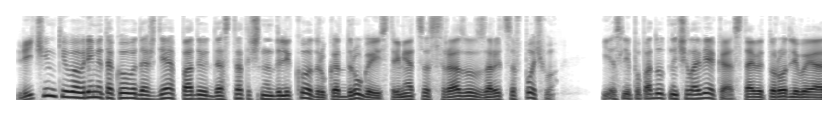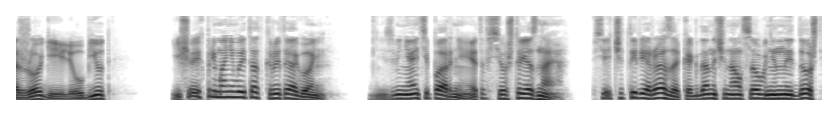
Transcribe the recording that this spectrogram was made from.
Личинки во время такого дождя падают достаточно далеко друг от друга и стремятся сразу зарыться в почву. Если попадут на человека, оставят уродливые ожоги или убьют, еще их приманивает открытый огонь. Извиняйте, парни, это все, что я знаю. Все четыре раза, когда начинался огненный дождь,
